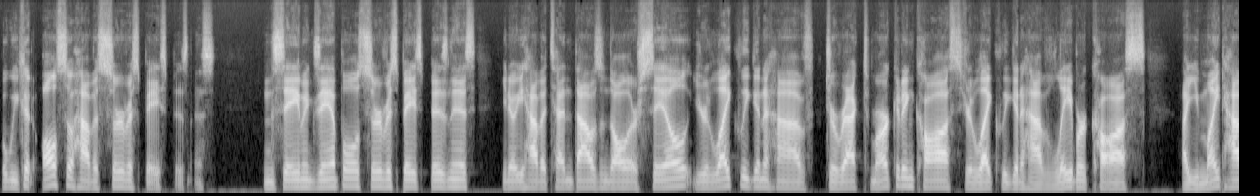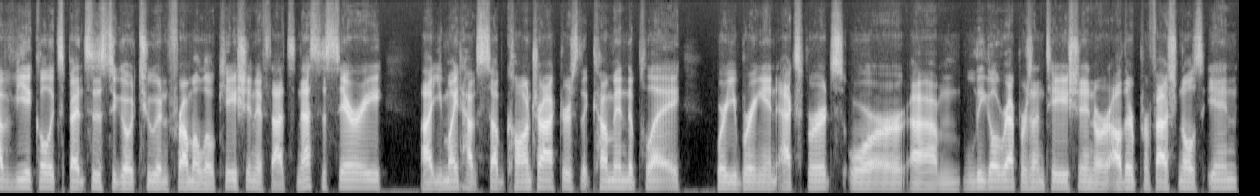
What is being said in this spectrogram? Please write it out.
but we could also have a service based business. In the same example, service based business, you know, you have a $10,000 sale, you're likely going to have direct marketing costs, you're likely going to have labor costs. Uh, you might have vehicle expenses to go to and from a location if that's necessary. Uh, you might have subcontractors that come into play where you bring in experts or um, legal representation or other professionals in.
